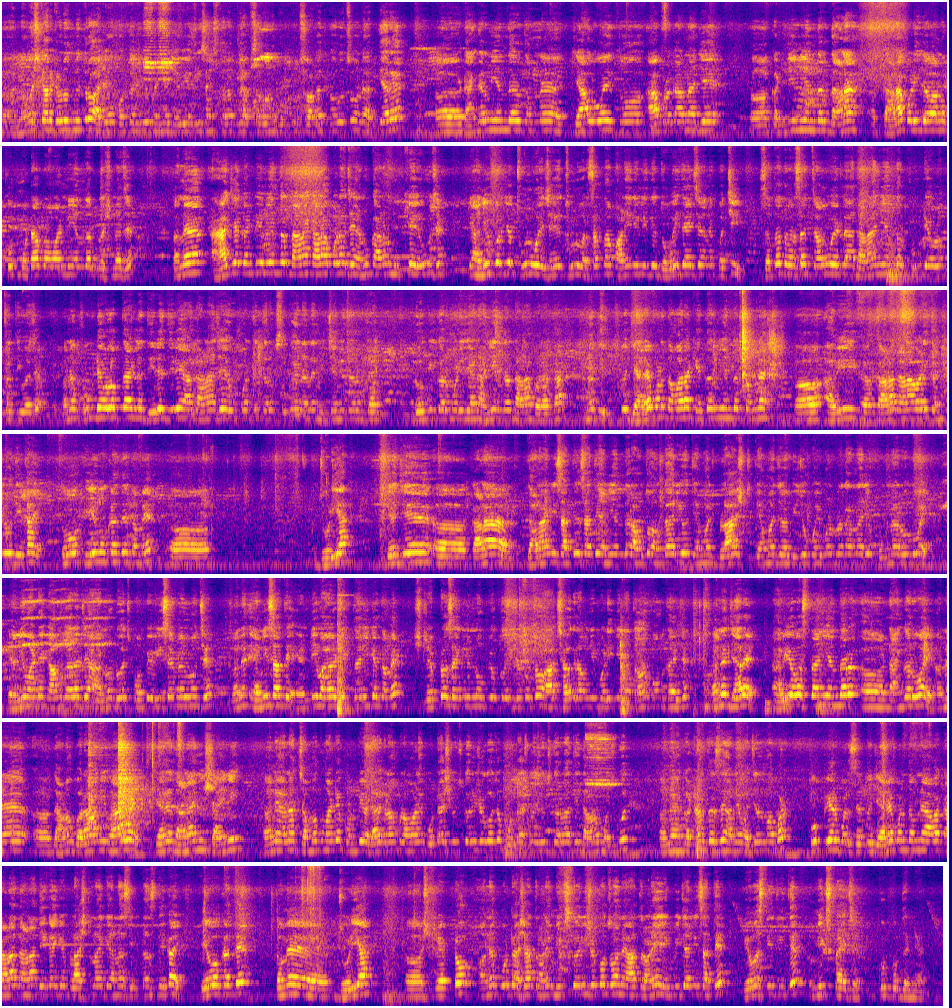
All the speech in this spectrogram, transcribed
નમસ્કાર ખેડૂત મિત્રો. આજે હું પંકજભાઈ પંડ્યા જેવી એગ્રી સાયન્સ તરફથી આપ સર્વનું ખૂબ ખૂબ સ્વાગત કરું છું અને અત્યારે ડાંગરની અંદર તમને ખ્યાલ હોય તો આ પ્રકારના જે કંટીની અંદર દાણા કાળા પડી જવાનો ખૂબ મોટા પ્રમાણની અંદર પ્રશ્ન છે. અને આ જે કંટીની અંદર દાણા કાળા પડે છે, એનું કારણ મુખ્ય એવું છે કે આની ઉપર જે થૂલ હોય છે એ થૂલ વરસાદના પાણીને લીધે ધોવાઈ જાય છે અને પછી સતત વરસાદ ચાલુ હોય એટલે આ દાણાની અંદર ફૂગ ડેવલપ થતી હોય છે અને ફૂગ ડેવલપ થાય એટલે ધીરે ધીરે આ દાણા છે ઉપરથી તરફ સુકાઈને અને નીચેની તરફ જાય, ડોકી કર મળી જાય અને આની અંદર દાણા ભરાતા નથી. તો જ્યારે પણ તમારા ખેતરની અંદર તમને આવી કાળા દાણાવાળી કંટીઓ દેખાય, તો એ વખતે તમે જોડિયા કે જે કાળા દાણાની સાથે સાથે એની અંદર આવતો અંગારીઓ તેમજ બ્લાસ્ટ તેમજ બીજો કોઈ પણ પ્રકારના જે ફૂગના રોગ હોય, એની માટે કામ કરે છે. આનો ડોઝ પંપે વીસ એમએલનો છે અને એની સાથે એન્ટીબાયોટિક તરીકે તમે સ્ટ્રેપ્ટોસાયક્લિનનો ઉપયોગ કરી શકો છો. આ છ ગ્રામની પડીકીના ત્રણ પંપ થાય છે. અને જ્યારે આવી અવસ્થાની અંદર ડાંગર હોય અને દાણો ભરાવાની વાર હોય, ત્યારે દાણાની શાઇનિંગ અને આના ચમક માટે પંપે અઢાર ગ્રામ પ્રમાણે પોટાશ યુઝ કરી શકો છો. પોટાશનો યુઝ કરવાથી દાણો મજબૂત અને કઠણ થશે અને વજનમાં પણ ખૂબ ફેર પડશે. તો જ્યારે પણ તમને આવા કાળા દાણા દેખાય કે પ્લાસ્ટના કે આના સિમ્ટમ્સ દેખાય, એ વખતે તમે જોડિયા સ્ટ્રેપ્ટો અને પોટાશ આ ત્રણેય મિક્સ કરી શકો છો અને આ ત્રણેય એકબીજાની સાથે વ્યવસ્થિત રીતે મિક્સ થાય છે. ખૂબ ખૂબ ધન્યવાદ.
